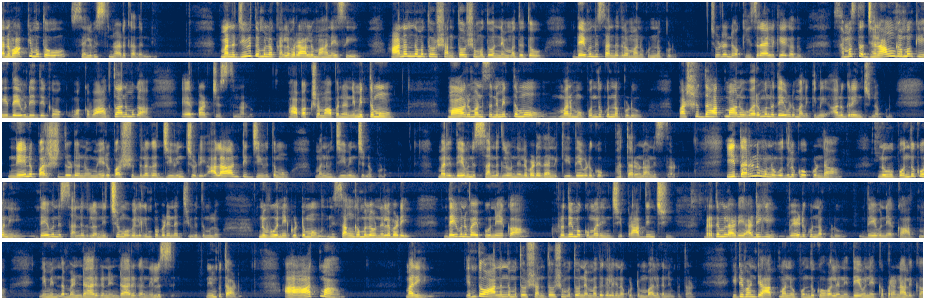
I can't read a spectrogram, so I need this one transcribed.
తన వాక్యముతో సెలవిస్తున్నాడు కదండి. మన జీవితంలో కలవరాలు మానేసి ఆనందముతో సంతోషముతో నెమ్మదితో దేవుని సన్నిధిలో మనకున్నప్పుడు చూడండి ఒక ఇజ్రాయెల్కే కాదు సమస్త జనాంగముకి దేవుడి ఇది ఒక- వాగ్దానముగా ఏర్పాటు చేస్తున్నాడు. పాపక్షమాపణ నిమిత్తము మారు మనసు నిమిత్తము మనము పొందుకున్నప్పుడు పరిశుద్ధాత్మను వరమును దేవుడు మనకి అనుగ్రహించినప్పుడు నేను పరిశుద్ధుడను మీరు పరిశుద్ధులుగా జీవించుడి అలాంటి జీవితము మనం జీవించినప్పుడు మరి దేవుని సన్నిధిలో నిలబడేదానికి దేవుడు గొప్ప తరుణాన్నిస్తాడు ఈ తరుణమును వదులుకోకుండా నువ్వు పొందుకొని దేవుని సన్నిధిలో నిత్యము వెలిగింపబడిన జీవితంలో నువ్వు నీ కుటుంబం నీ సంఘములో నిలబడి దేవుని వైపు నీ యొక్క హృదయము కుమరించి ప్రార్థించి బ్రతిమలాడి అడిగి వేడుకున్నప్పుడు దేవుని యొక్క ఆత్మ నీ మీద మెండారుగా నిండారుగా నిలుసు నింపుతాడు. ఆ ఆత్మ మరి ఎంతో ఆనందముతో సంతోషముతో నెమ్మది కలిగిన కుటుంబాలుగా నింపుతాడు. ఇటువంటి ఆత్మను పొందుకోవాలని దేవుని యొక్క ప్రణాళిక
